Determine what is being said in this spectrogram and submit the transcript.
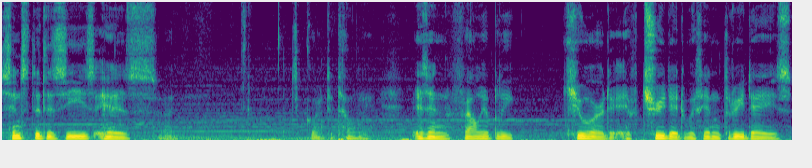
Since the disease is. Uh, it's going to tell me. Is infallibly cured if treated within three days.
